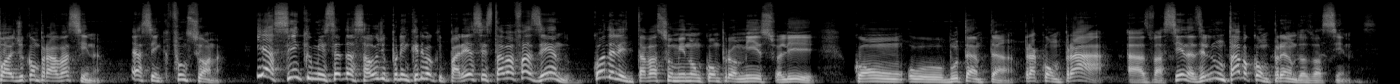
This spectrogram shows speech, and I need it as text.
pode comprar a vacina. É assim que funciona. E é assim que o Ministério da Saúde, por incrível que pareça, estava fazendo. Quando ele estava assumindo um compromisso ali com o Butantan para comprar as vacinas, ele não estava comprando as vacinas.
